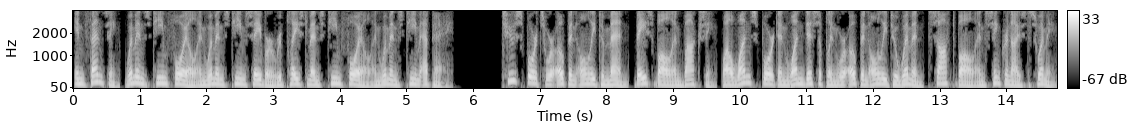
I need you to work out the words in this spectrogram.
In fencing, women's team foil and women's team sabre replaced men's team foil and women's team épée. Two sports were open only to men, baseball and boxing, while one sport and one discipline were open only to women, softball and synchronized swimming.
